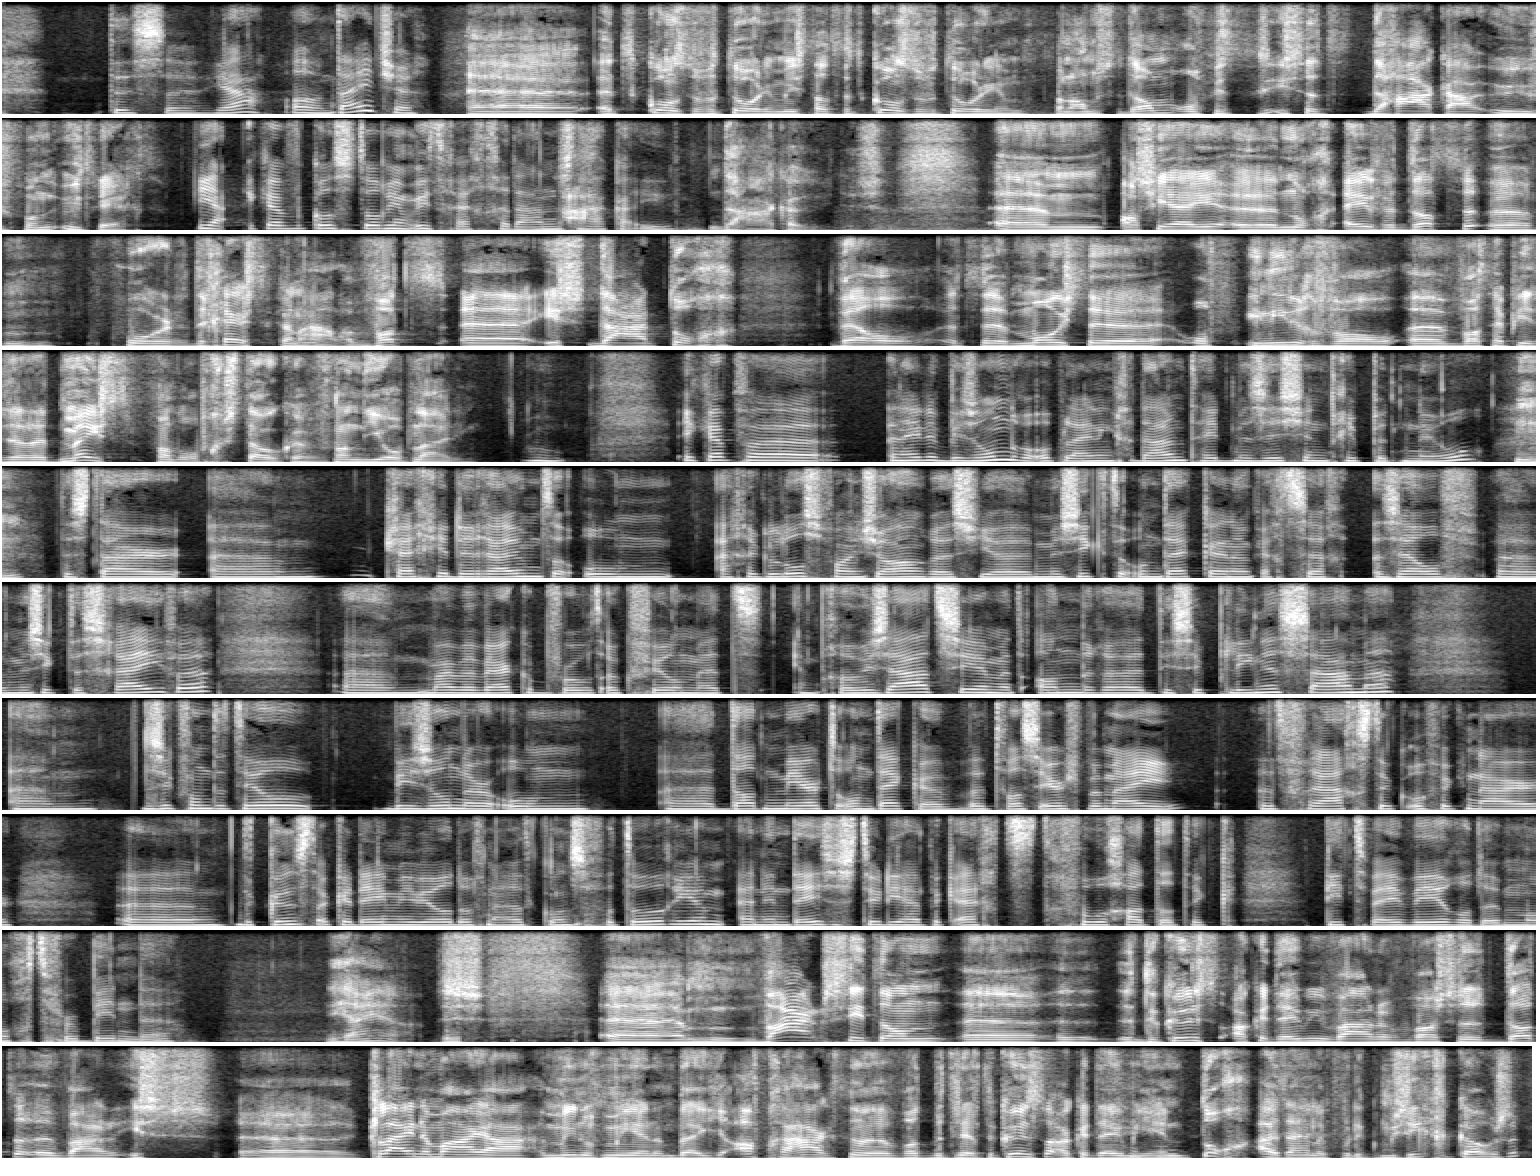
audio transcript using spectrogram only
dus eh, ja, al een tijdje. Eh, het conservatorium, is dat het conservatorium van Amsterdam of is, is dat de HKU van Utrecht? Ja, ik heb het conservatorium Utrecht gedaan, dus HKU. De HKU dus. Ehm, als jij nog even dat ehm, voor de geest kan halen. Wat is daar toch wel het eh, mooiste, of in ieder geval, eh, wat heb je er het meest van opgestoken van die opleiding? Ik heb eh, een hele bijzondere opleiding gedaan. Het heet Musician 3.0. Mhm. Dus daar ehm, krijg je de ruimte om eigenlijk los van genres je muziek te ontdekken en ook echt zeg- zelf muziek te schrijven. Ehm, maar we werken bijvoorbeeld ook veel met improvisatie en met andere disciplines samen. Ehm, dus ik vond het heel bijzonder om eh, dat meer te ontdekken. Het was eerst bij mij het vraagstuk of ik naar eh, de kunstacademie wilde of naar het conservatorium. En in deze studie heb ik echt het gevoel gehad dat ik die twee werelden mocht verbinden. Ja, ja. Dus ehm, waar zit dan eh, de kunstacademie? Waar was dat? waar is kleine Maya min of meer een beetje afgehaakt eh, wat betreft de kunstacademie en toch uiteindelijk voor de muziek gekozen?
